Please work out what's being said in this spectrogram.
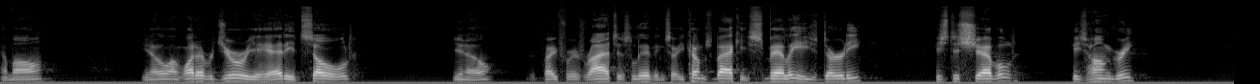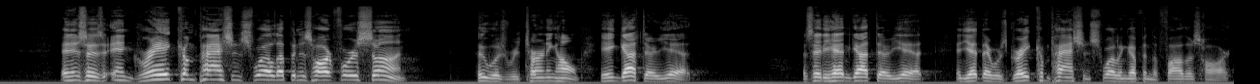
Come on. You know, on whatever jewelry he had, he'd sold, you know, to pay for his riotous living. So he comes back, he's smelly, he's dirty, he's disheveled, he's hungry. And it says, and great compassion swelled up in his heart for his son who was returning home. He ain't got there yet. I said he hadn't got there yet, and yet there was great compassion swelling up in the Father's heart.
